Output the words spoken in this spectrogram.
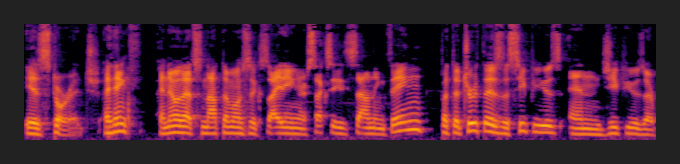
is storage. I think I know that's not the most exciting or sexy sounding thing, but the truth is the CPUs and GPUs are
